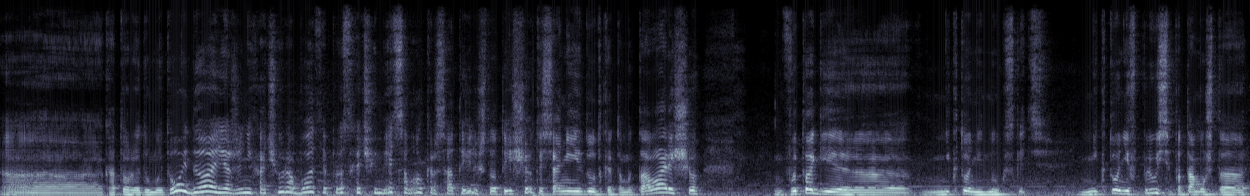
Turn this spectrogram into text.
которые думают, ой, да, я же не хочу работать, я просто хочу иметь салон красоты или что-то еще. То есть они идут к этому товарищу. В итоге э, никто не, ну, сказать, никто не в плюсе, потому что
